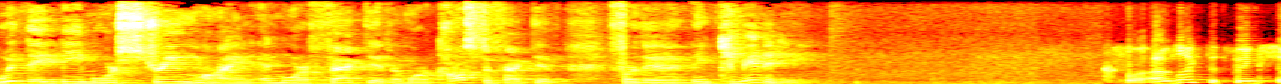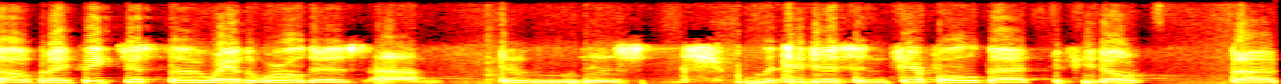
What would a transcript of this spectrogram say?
would they be more streamlined and more effective and more cost effective for the community? Well, I'd like to think so, but I think just the way of the world is um, is litigious and fearful that if you don't uh,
